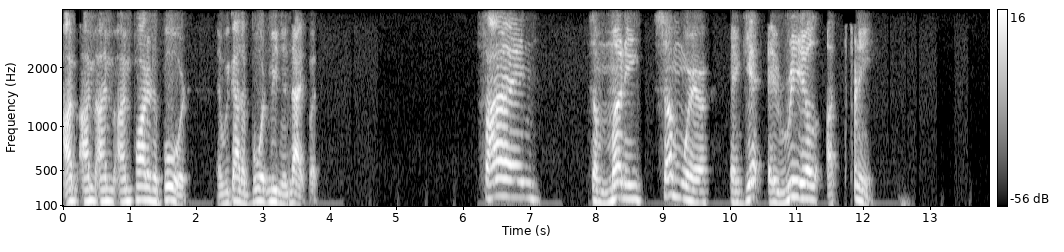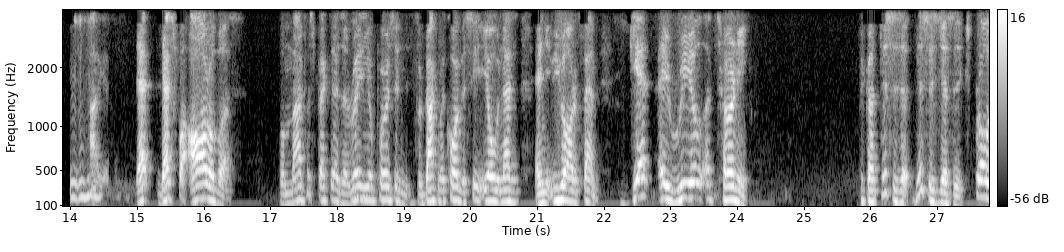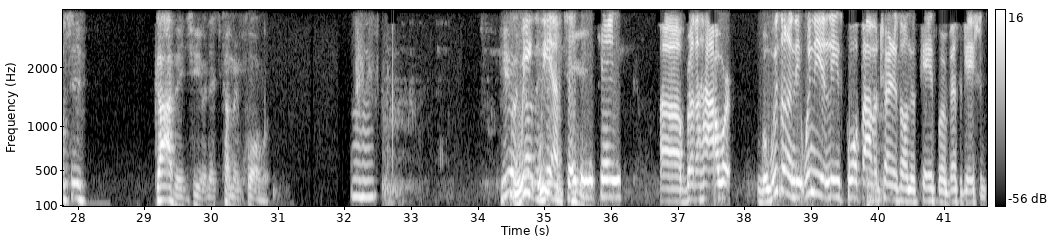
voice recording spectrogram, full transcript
I'm I'm I'm I'm part of the board, and we got a board meeting tonight. But find some money somewhere and get a real attorney. Mhm. I, that that's for all of us. From my perspective as a radio person, for Dr. McCoy, the CEO, and, that's, and you all the family, get a real attorney because this is a this is just explosive garbage here that's coming forward. Mhm. Here We we hidden have taken the case, uh, brother Howard, but we're gonna need we need at least four or five attorneys on this case for investigations.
